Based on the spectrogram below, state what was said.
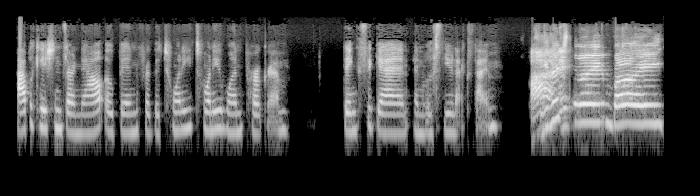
Applications are now open for the 2021 program. Thanks again, and we'll see you next time. Bye. See you next time. Bye.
